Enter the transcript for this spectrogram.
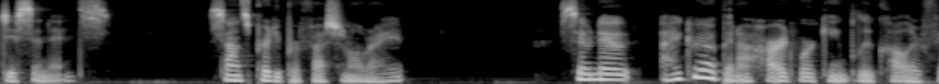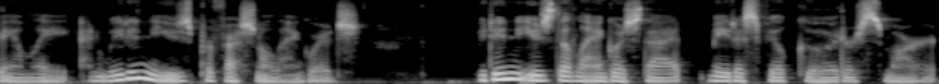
dissonance. Sounds pretty professional, right? So, note, I grew up in a hardworking blue collar family, and we didn't use professional language. We didn't use the language that made us feel good or smart.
